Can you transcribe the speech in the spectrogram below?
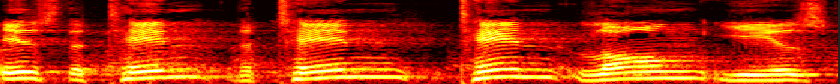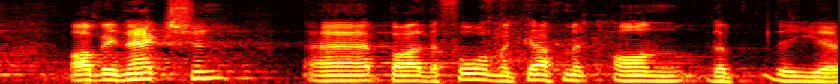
is the 10, the 10, 10 long years of inaction uh, by the former government on the, the uh,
